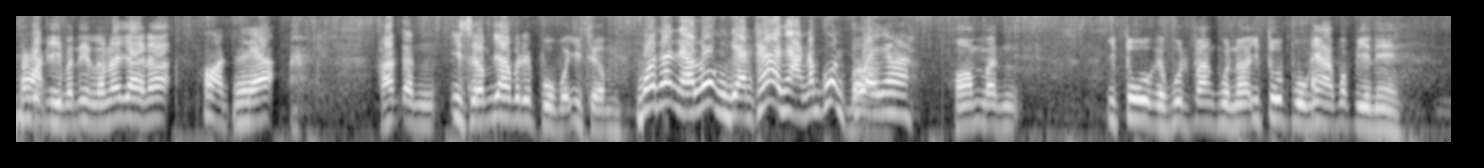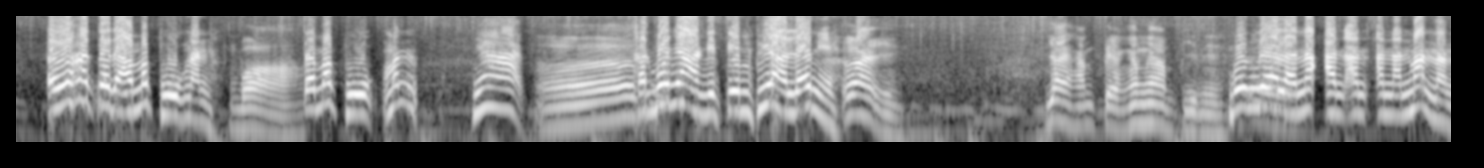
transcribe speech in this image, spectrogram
มันหมก็ดดีปานนี้แล้วนะยายเนาะฮอดแล้วผักกันอีเสริมยายไม่ได้ปลูกบ่อีเสริม บ่ทันแล้วลงเดียนค่ายากน้ำข้นบ่ป่วยยังไงหอมมันอีตูกับพูดฟังพูดเนาะอีตูปลูกยากป่ปีนี้เออฮัตแต่ดามาปลูกนั่น บ่แต่มาปลูกมันยากเออคันบ่ยากนี่เต็มเพียแล้วนี่ เอ้ย ยายหันแต่งงามๆปีนี้เบิ่งได้ล่ะนะอันอันอันนั้นมันนั่น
